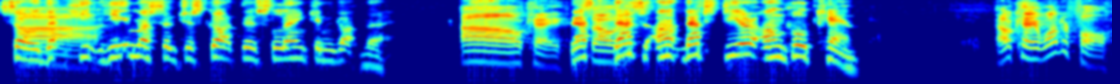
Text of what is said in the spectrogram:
So that Ah. he, he must have just got this link and got there. oh, okay. That's so that's uh, that's dear Uncle Ken. Okay, wonderful.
